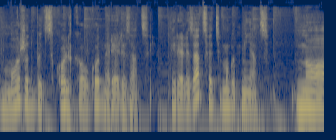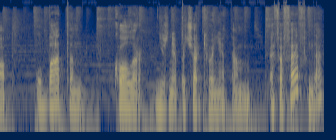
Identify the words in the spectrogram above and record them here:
может быть сколько угодно реализаций. И реализации эти могут меняться. Но у button color, нижнее подчеркивание, там, FFF, да,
